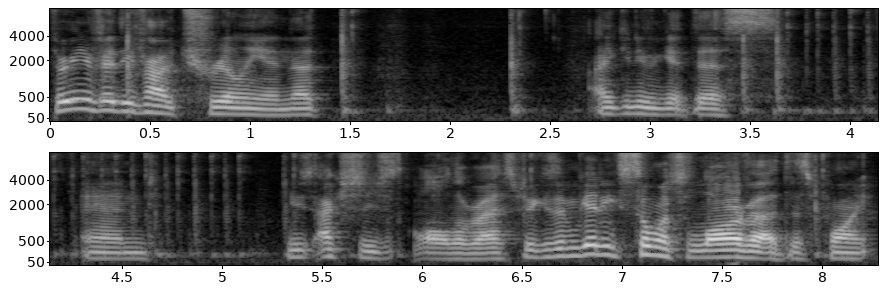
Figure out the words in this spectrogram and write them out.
355 trillion. That I can even get this. And use actually just all the rest, because I'm getting so much larva at this point.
